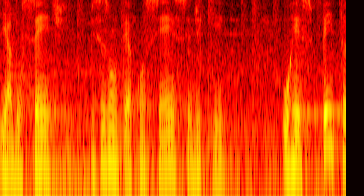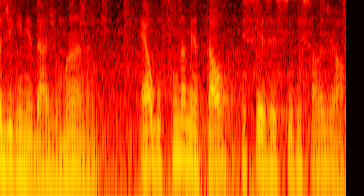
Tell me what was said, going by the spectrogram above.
e a docente precisam ter a consciência de que o respeito à dignidade humana é algo fundamental de ser exercido em sala de aula.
